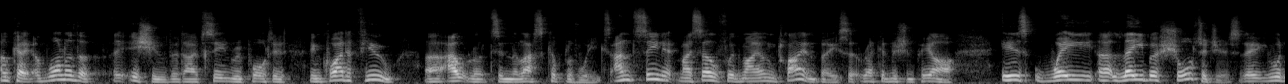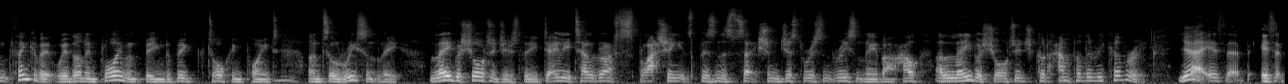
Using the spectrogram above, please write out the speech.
Okay, and one other uh, issue that I've seen reported in quite a few uh, outlets in the last couple of weeks, and seen it myself with my own client base at Recognition PR, is way, uh, labour shortages. You wouldn't think of it with unemployment being the big talking point mm. until recently. Labour shortages. The Daily Telegraph splashing its business section just recent, recently about how a labour shortage could hamper the recovery. Yeah, it's a, it's a,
